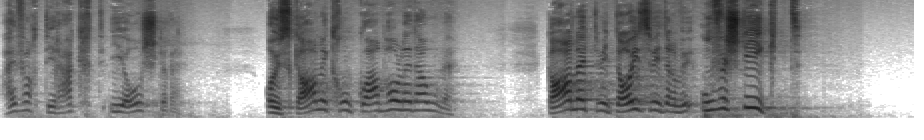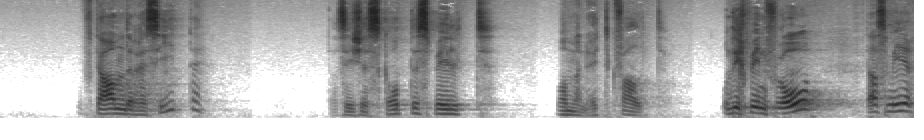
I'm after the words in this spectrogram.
Einfach direkt in Ostern. Uns gar nicht kommt abholen da unten. Gar nicht mit uns wieder aufsteigt. Auf der anderen Seite. Das ist ein Gottesbild, das mir nicht gefällt. Und ich bin froh, dass wir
